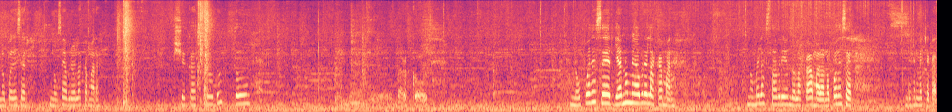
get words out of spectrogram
no puede ser no se abrió la cámara checar producto barcode no puede ser ya no me abre la cámara no me la está abriendo la cámara, no puede ser. Déjenme checar.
